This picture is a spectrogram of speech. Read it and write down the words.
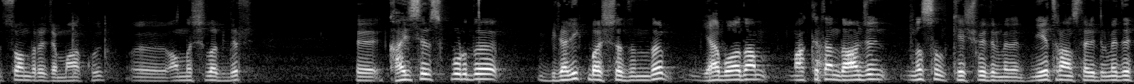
e, son derece makul, e, anlaşılabilir. E, Kayseri Spor'da Bilal ilk başladığında ya bu adam hakikaten daha önce nasıl keşfedilmedi, niye transfer edilmedi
